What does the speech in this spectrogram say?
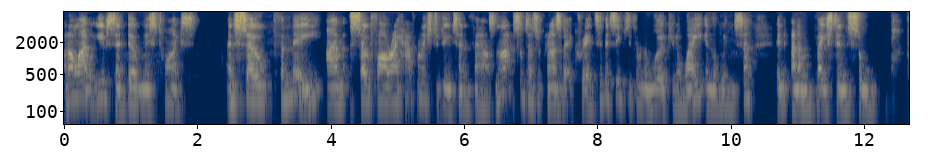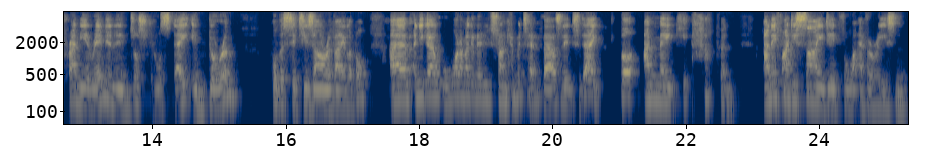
And I like what you've said, don't miss twice. And so for me, um, so far I have managed to do 10,000. That sometimes requires a bit of creativity, particularly when I'm working away in the winter in, and I'm based in some Premier Inn in an industrial state in Durham other cities are available. Um, and you go, well, what am I going to do to try and get my 10,000 in today? But I make it happen. And if I decided for whatever reason,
